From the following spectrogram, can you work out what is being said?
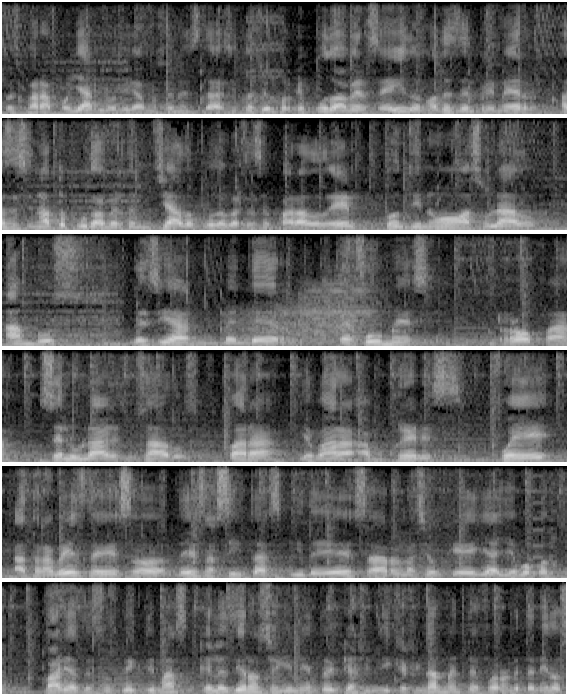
pues para apoyarlo, digamos, en esta situación, porque pudo haberse ido, ¿no? Desde el primer asesinato pudo haber denunciado, pudo haberse separado de él. Continuó a su lado. Ambos decían vender perfumes, ropa, celulares usados para llevar a, mujeres. Fue a través de, eso, de esas citas y de esa relación que ella llevó con varias de sus víctimas que les dieron seguimiento y que, finalmente fueron detenidos.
